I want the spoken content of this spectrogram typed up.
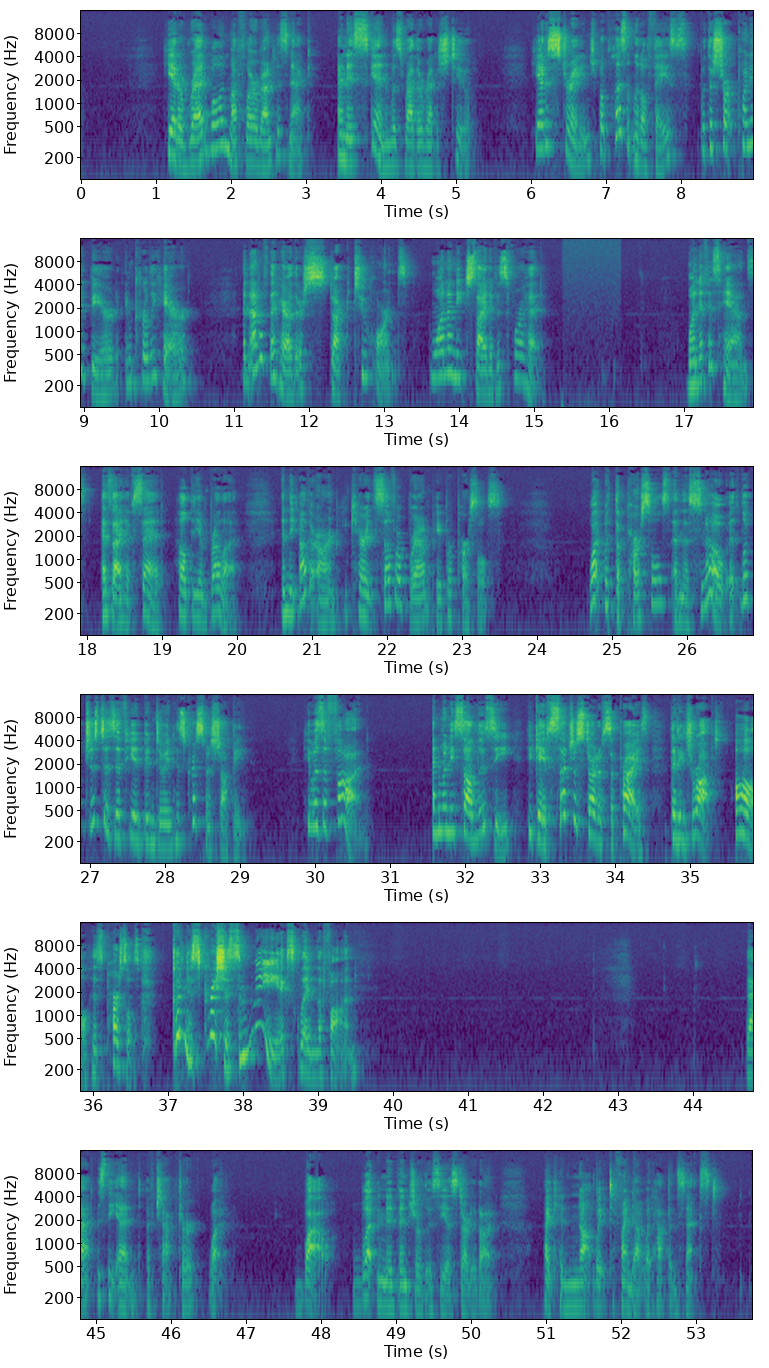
He had a red woolen muffler around his neck, and his skin was rather reddish too. He had a strange but pleasant little face, with a short pointed beard and curly hair, and out of the hair there stuck two horns, one on each side of his forehead. One of his hands, as I have said, held the umbrella. In the other arm he carried several brown paper parcels. What with the parcels and the snow, it looked just as if he had been doing his Christmas shopping. He was a faun, and when he saw Lucy, he gave such a start of surprise that he dropped all his parcels. Goodness gracious me! exclaimed the faun. That is the end of chapter one. Wow, what an adventure Lucy has started on. I cannot wait to find out what happens next.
